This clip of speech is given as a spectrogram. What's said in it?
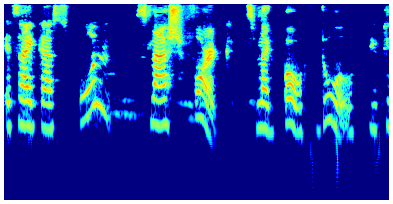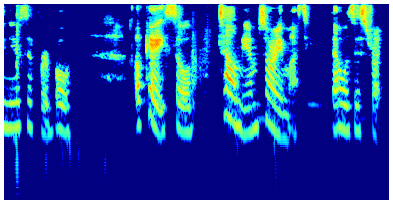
It's like a spoon slash fork. It's like both, dual. You can use it for both. Okay, so tell me, I'm sorry, Masi. That was distracting.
